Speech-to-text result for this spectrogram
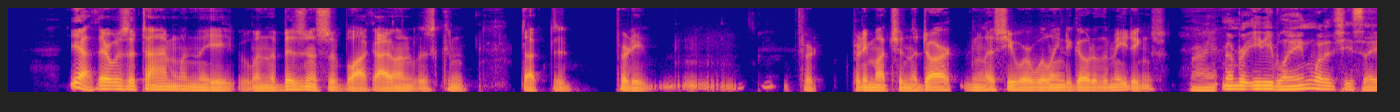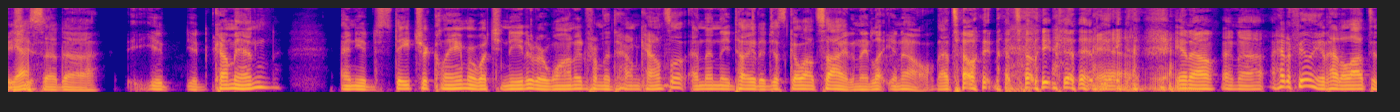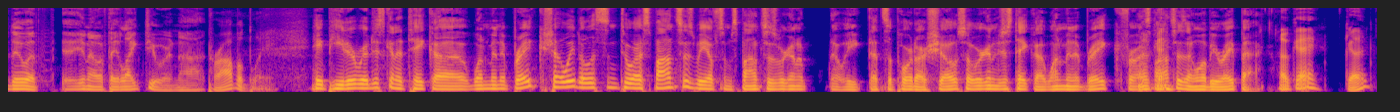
yeah, there was a time when the when the business of Block Island was conducted pretty for pretty much in the dark, unless you were willing to go to the meetings. right. Remember Edie Blaine? What did she say? She said uh, you'd you'd come in and you'd state your claim or what you needed or wanted from the town council, and then they'd tell you to just go outside and they'd let you know. That's how they, that's how they did it. Yeah, You know, and uh, I had a feeling it had a lot to do with you know if they liked you or not. Probably. Hey Peter, we're just going to take a one minute break, shall we, to listen to our sponsors? We have some sponsors we're going to that we that support our show, so we're going to just take a one minute break for our sponsors, and we'll be right back. Okay, good.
